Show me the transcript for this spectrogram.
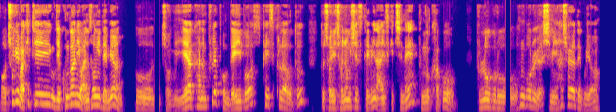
어, 초기 마케팅 이제 공간이 완성이 되면 어, 저기 예약하는 플랫폼 네이버, 스페이스 클라우드, 또 저희 전용 시스템인 아인스키친에 등록하고 블로그로 홍보를 열심히 하셔야 되고요.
